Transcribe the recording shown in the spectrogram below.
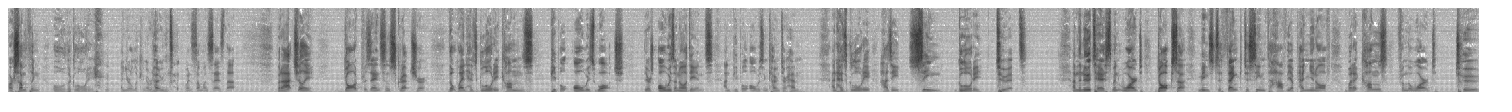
or something, oh, the glory. and you're looking around when someone says that. But actually, God presents in Scripture that when His glory comes, people always watch. There's always an audience, and people always encounter Him and his glory has a seen glory to it. And the New Testament word doxa means to think, to seem, to have the opinion of, but it comes from the word to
